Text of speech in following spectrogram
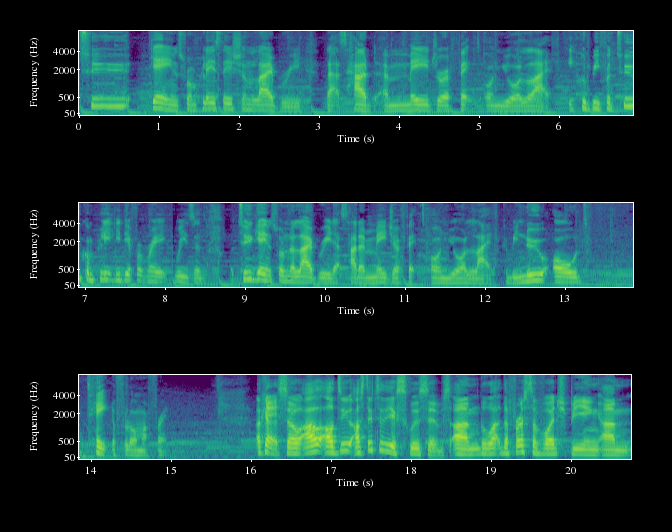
two games from PlayStation Library that's had a major effect on your life. It could be for two completely different re- reasons, but two games from the library that's had a major effect on your life. Could be new, old. Take the floor, my friend. Okay, so I'll I'll do I'll stick to the exclusives. Um, the the first of which being um,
